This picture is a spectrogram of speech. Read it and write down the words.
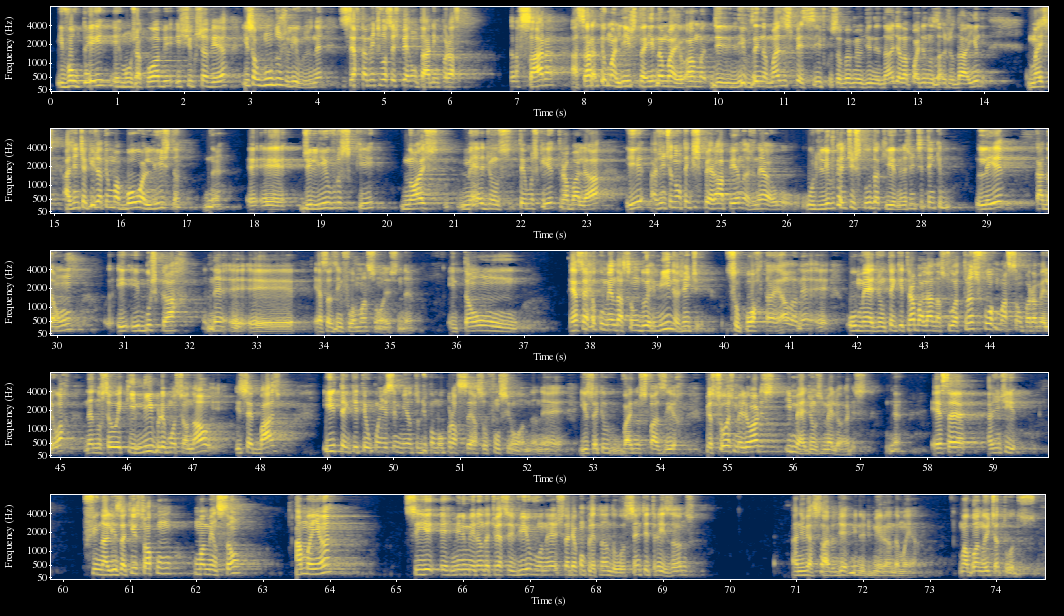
e Voltei, Irmão Jacob e Chico Xavier. Isso é algum dos livros, né? Certamente vocês perguntarem para a Sara, a Sara tem uma lista ainda maior, de livros ainda mais específicos sobre a mediunidade, ela pode nos ajudar ainda, mas a gente aqui já tem uma boa lista, né? É, é, de livros que nós, médiums, temos que trabalhar e a gente não tem que esperar apenas né, o, o livro que a gente estuda aqui, né? a gente tem que ler cada um e, e buscar né, é, é, essas informações. Né? Então, essa é a recomendação do Hermínio, a gente suporta ela, né? É, o médium tem que trabalhar na sua transformação para melhor, né? no seu equilíbrio emocional, isso é básico, e tem que ter o conhecimento de como o processo funciona. Né? Isso é que vai nos fazer pessoas melhores e médiums melhores. Né? Essa é, a gente finaliza aqui só com uma menção. Amanhã, se Hermínio Miranda tivesse vivo, né, estaria completando 103 anos, aniversário de Hermínio de Miranda amanhã. Uma boa noite a todos.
